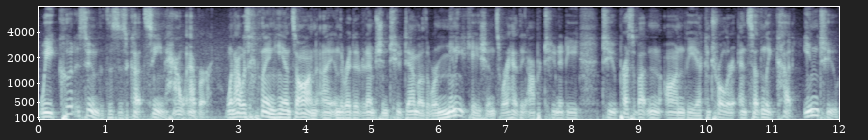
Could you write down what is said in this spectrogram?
we could assume that this is a cut scene. However, when I was playing hands on uh, in the Red Dead Redemption 2 demo, there were many occasions where I had the opportunity to press a button on the uh, controller and suddenly cut into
